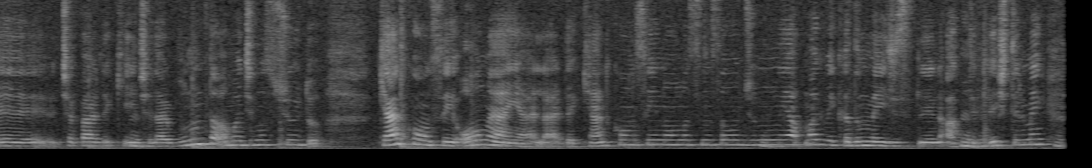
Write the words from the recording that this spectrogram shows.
e, çeperdeki Hı hı. ilçeler. Bunun da amacımız şuydu. Kent konseyi olmayan yerlerde kent konseyinin olmasını savunuculuğunu yapmak ve kadın meclislerini aktifleştirmek. Hı hı.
